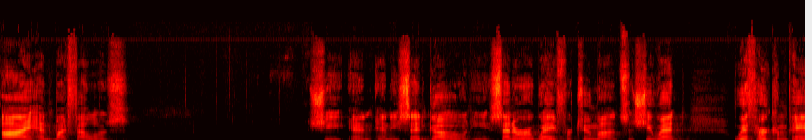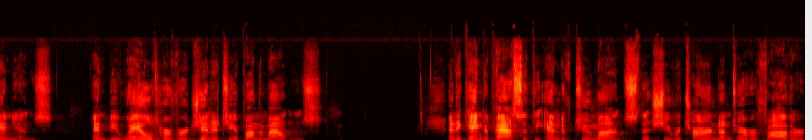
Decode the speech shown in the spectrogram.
I and my fellows. She, and, and he said, Go. And he sent her away for two months. And she went with her companions and bewailed her virginity upon the mountains. And it came to pass at the end of two months that she returned unto her father,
